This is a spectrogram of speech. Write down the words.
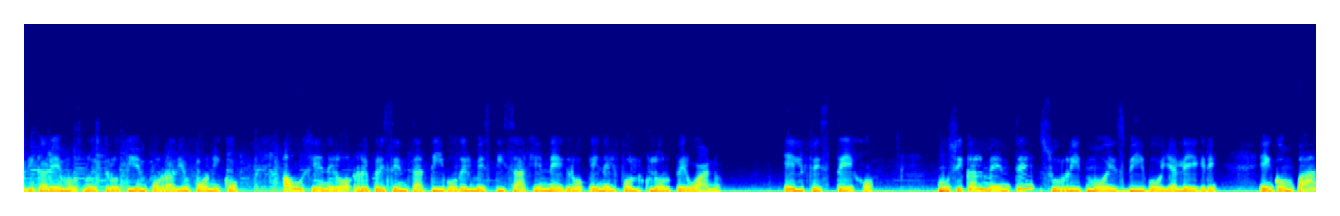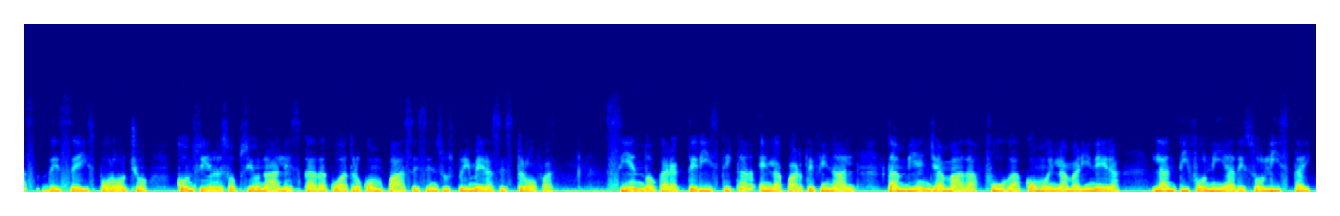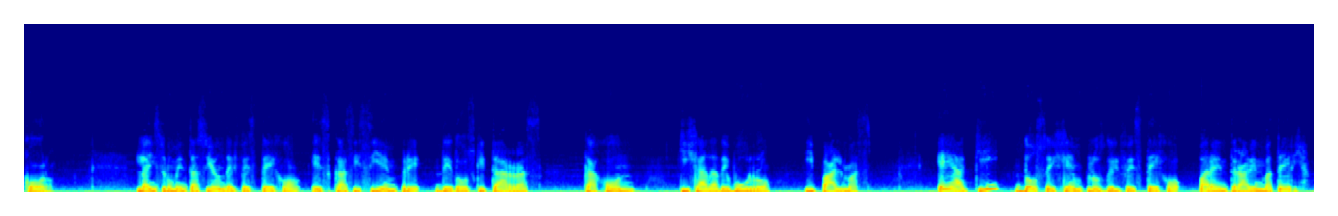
Dedicaremos nuestro tiempo radiofónico a un género representativo del mestizaje negro en el folclor peruano, el festejo. Musicalmente, su ritmo es vivo y alegre, en compás de 6 por 8, con cierres opcionales cada cuatro compases en sus primeras estrofas, siendo característica en la parte final, también llamada fuga como en la marinera, la antifonía de solista y coro. La instrumentación del festejo es casi siempre de dos guitarras, cajón, quijada de burro y palmas. He aquí dos ejemplos del festejo para entrar en materia.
